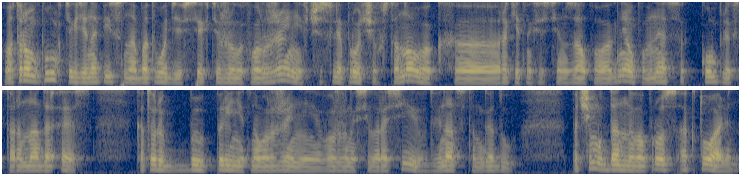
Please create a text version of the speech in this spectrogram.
Во втором пункте, где написано об отводе всех тяжелых вооружений, в числе прочих установок э, ракетных систем залпового огня упоминается комплекс «Торнадо-С», который был принят на вооружении Вооруженных сил России в 2012 году. Почему данный вопрос актуален?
